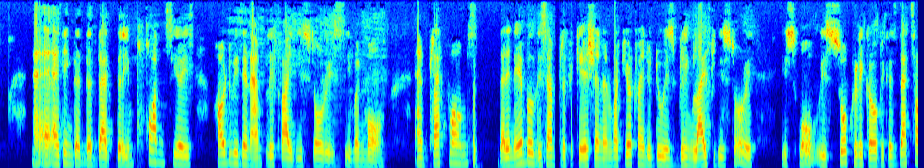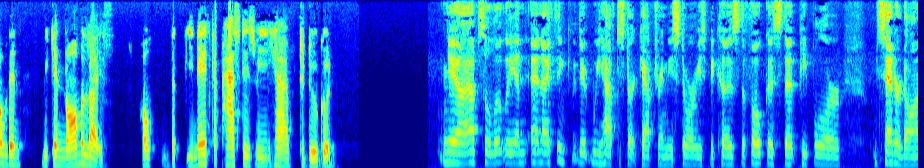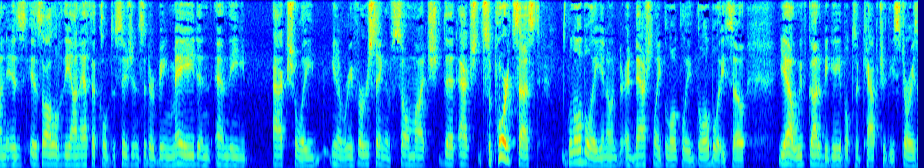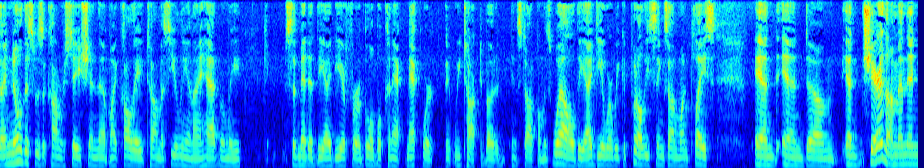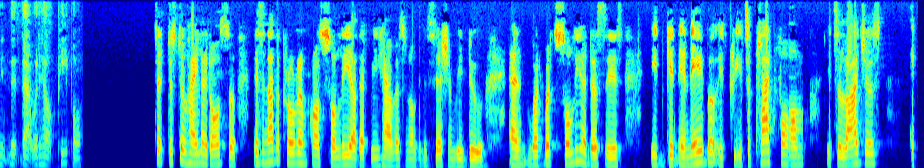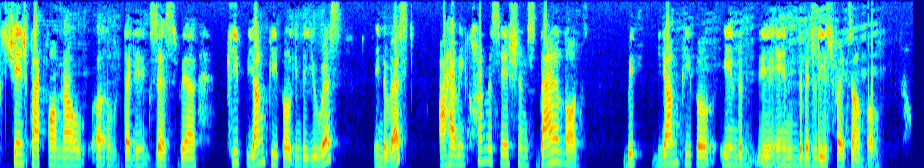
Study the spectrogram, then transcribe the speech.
And I think that, that, that the importance here is how do we then amplify these stories even more? And platforms that enable this amplification and what you're trying to do is bring life to these stories is so, is so critical because that's how then we can normalize how the innate capacities we have to do good. Yeah, absolutely. And and I think that we have to start capturing these stories because the focus that people are centered on is is all of the unethical decisions that are being made and and the actually you know reversing of so much that actually supports us globally you know nationally locally globally so yeah we've got to be able to capture these stories i know this was a conversation that my colleague thomas Healy and i had when we submitted the idea for a global connect network that we talked about in, in Stockholm as well. The idea where we could put all these things on one place and and um, and share them, and then th- that would help people. So Just to highlight also, there's another program called Soliya that we have as an organization. We do, and what what Soliya does is it can enable it creates a platform. It's the largest exchange platform now uh, that exists, where pe- young people in the U.S. in the West are having conversations, dialogues with young people in the in the Middle East, for example,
